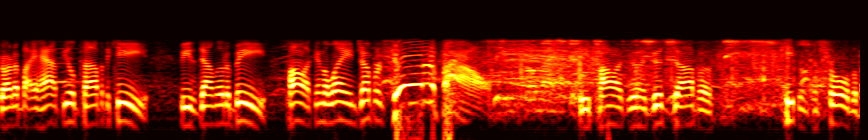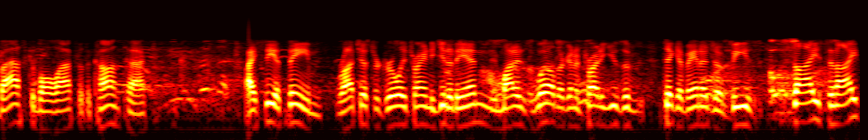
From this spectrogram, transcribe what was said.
guarded by Hatfield, top of the key. B's down low to B. Pollock in the lane. Jumper's good, and a foul. B. Pollock doing a good job of keeping control of the basketball after the contact. I see a theme. Rochester Gurley trying to get it in. It might as well. They're going to try to use a, take advantage of B's size tonight.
